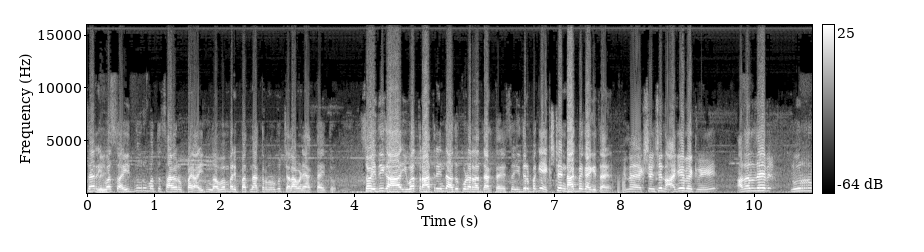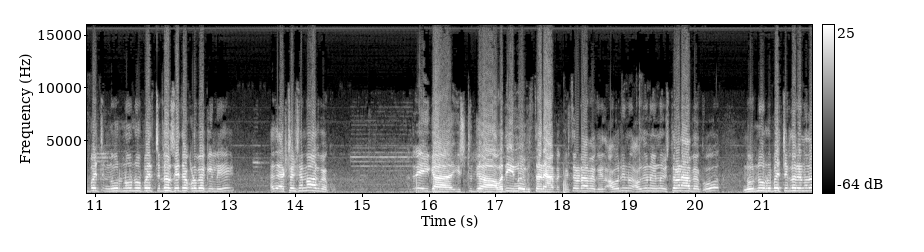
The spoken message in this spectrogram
ಸರ್ ಇವತ್ತು ಐದ್ನೂರು ಮತ್ತು ಸಾವಿರ ರೂಪಾಯಿ ಐದು ನವೆಂಬರ್ ಇಪ್ಪತ್ನಾಲ್ಕರವರೆಗೂ ಚಲಾವಣೆ ಆಗ್ತಾ ಇತ್ತು. ಸೊ ಇದೀಗ ಇವತ್ ರಾತ್ರಿಯಿಂದ ಅದು ಕೂಡ ರದ್ದಾಗ್ತಾ ಇದೆ. ಸೊ ಇದ್ರ ಬಗ್ಗೆ ಎಕ್ಸ್ಟೆಂಡ್ ಆಗ್ಬೇಕಾಗಿತ್ತೆ? ಇನ್ನ ಎಕ್ಸ್ಟೆನ್ಷನ್ ಆಗೇಬೇಕ್ರಿ. ಅದಲ್ಲದೆ ನೂರು ರೂಪಾಯಿ ನೂರ್ ನೂರು ರೂಪಾಯಿ ಚಿಲ್ಲರ್ ಸಹಿತ ಕೊಡ್ಬೇಕು ಇಲ್ಲಿ. ಅದು ಎಕ್ಸ್ಟೆನ್ಷನ್ ಆಗಬೇಕು. ಅಂದ್ರೆ ಈಗ ಇಷ್ಟು ಅವಧಿ ಇನ್ನೂ ವಿಸ್ತರಣೆ ಆಗ್ಬೇಕು. ವಿಸ್ತರಣೆ ಆಗ್ಬೇಕು. ಅವ್ರಿನ್ನು ಅವಧಿನೂ ಇನ್ನು ವಿಸ್ತರಣೆ ಆಗಬೇಕು. ನೂರ್ ನೂರು ರೂಪಾಯಿ ಚಿಲ್ಲರ್ ಏನದ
